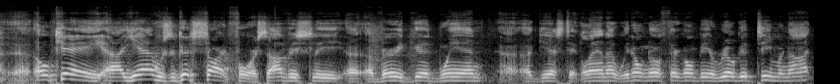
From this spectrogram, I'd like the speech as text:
Okay, uh, yeah, it was a good start for us. Obviously, a, a very good win uh, against Atlanta. We don't know if they're going to be a real good team or not,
